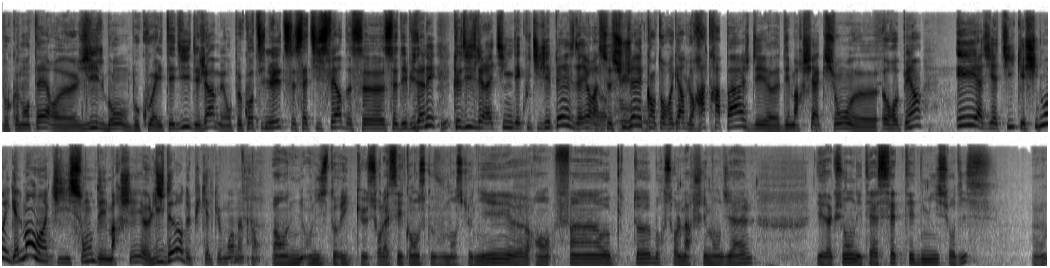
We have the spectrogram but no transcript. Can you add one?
vos commentaires. Euh, Gilles, bon, beaucoup a été dit déjà, mais on peut continuer de se satisfaire de ce, début d'année. Que disent les ratings d'equity GPS d'ailleurs à ce sujet quand on regarde le rattrapage des, euh, marchés actions euh, européens et asiatiques et chinois également, hein, qui sont des marchés leaders depuis quelques mois maintenant. En, historique, sur la séquence que vous mentionniez, en fin octobre, sur le marché mondial, les actions, on était à 7,5 sur 10. Hein,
